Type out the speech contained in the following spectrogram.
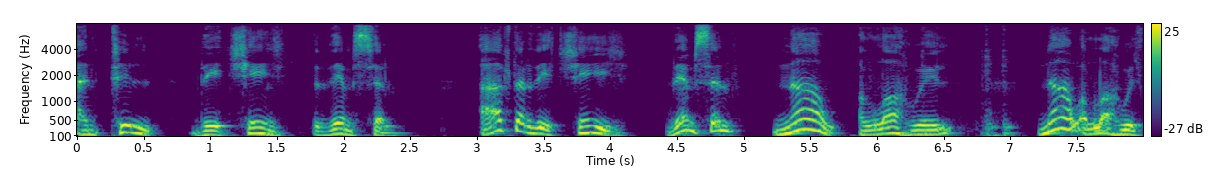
until they change themselves. After they change themselves, now Allah will, now Allah will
